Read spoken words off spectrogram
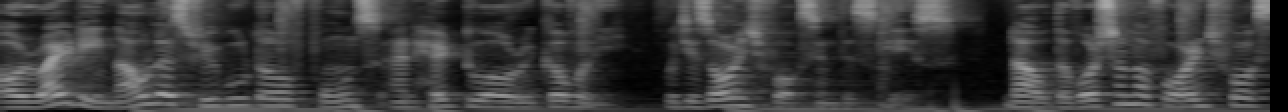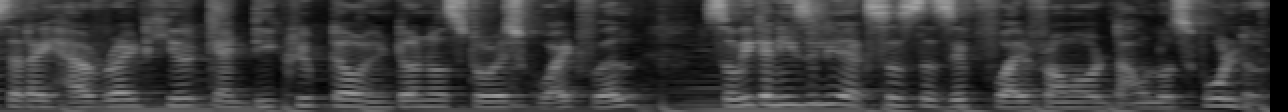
Alrighty, now let's reboot our phones and head to our recovery, which is OrangeFox in this case. Now, the version of OrangeFox that I have right here can decrypt our internal storage quite well, so we can easily access the zip file from our downloads folder.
